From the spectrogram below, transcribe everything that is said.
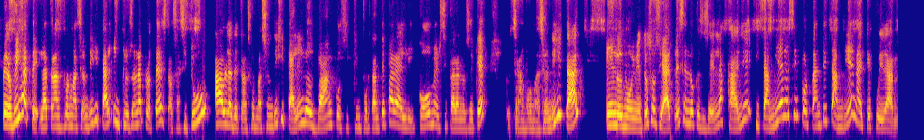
pero fíjate, la transformación digital incluso en la protesta, o sea, si tú hablas de transformación digital en los bancos y que importante para el e-commerce y para no sé qué, pues transformación digital en los movimientos sociales, en lo que sucede en la calle y también es importante y también hay que cuidarlo.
